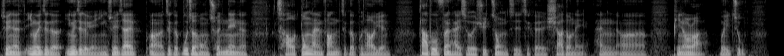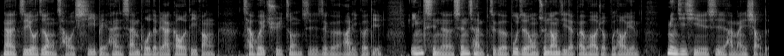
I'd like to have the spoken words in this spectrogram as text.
所以呢，因为这个因为这个原因，所以在呃这个布泽红村内呢。朝东南方的这个葡萄园，大部分还是会去种植这个 s h a d o w n a y 和呃 Pinot 为主。那只有这种朝西北和山坡的比较高的地方，才会去种植这个阿里戈蝶。因此呢，生产这个布泽红村庄级的白葡萄酒葡萄园面积其实是还蛮小的，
